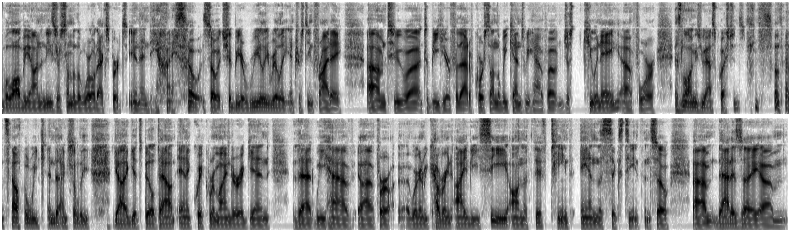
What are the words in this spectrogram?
will all be on. And these are some of the world experts in NDI. So, so it should be a really, really interesting Friday um, to uh, to be here for that. Of course, on the weekends we have um, just Q and A uh, for as long as you ask questions. so that's how the weekend actually uh, gets built out. And a quick reminder again that we have uh, for uh, we're going to be covering IBC on the 15th and the 16th, and so um, that is a um,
